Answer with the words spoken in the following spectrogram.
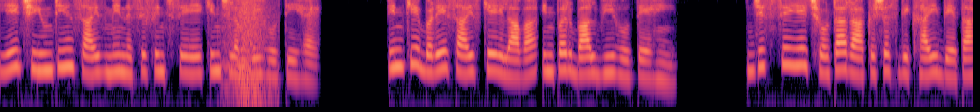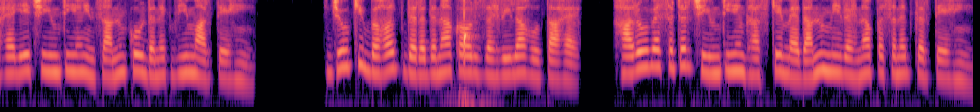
ये चींटियाँ साइज़ में न सिर्फ़ इंच से एक इंच लंबी होती है। इनके बड़े साइज़ के अलावा इन पर बाल भी होते हैं। जिससे ये छोटा राक्षस दिखाई देता है। ये चींटियाँ इंसानों को डनक भी मारते हैं। जो कि बहुत दर्दनाक और जहरीला होता है। हारोवेसटर चींटियाँ घास के मैदानों में रहना पसंद करते हैं।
